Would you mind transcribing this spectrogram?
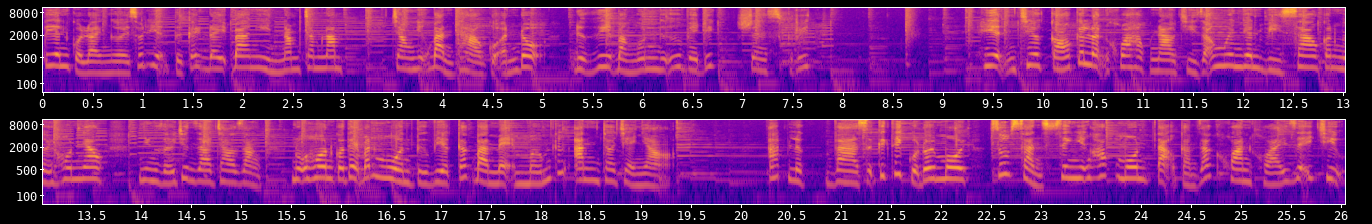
tiên của loài người xuất hiện từ cách đây 3.500 năm trong những bản thảo của Ấn Độ được ghi bằng ngôn ngữ Vedic Sanskrit. Hiện chưa có kết luận khoa học nào chỉ rõ nguyên nhân vì sao con người hôn nhau, nhưng giới chuyên gia cho rằng nụ hôn có thể bắt nguồn từ việc các bà mẹ mớm thức ăn cho trẻ nhỏ. Áp lực và sự kích thích của đôi môi giúp sản sinh những hormone tạo cảm giác khoan khoái dễ chịu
